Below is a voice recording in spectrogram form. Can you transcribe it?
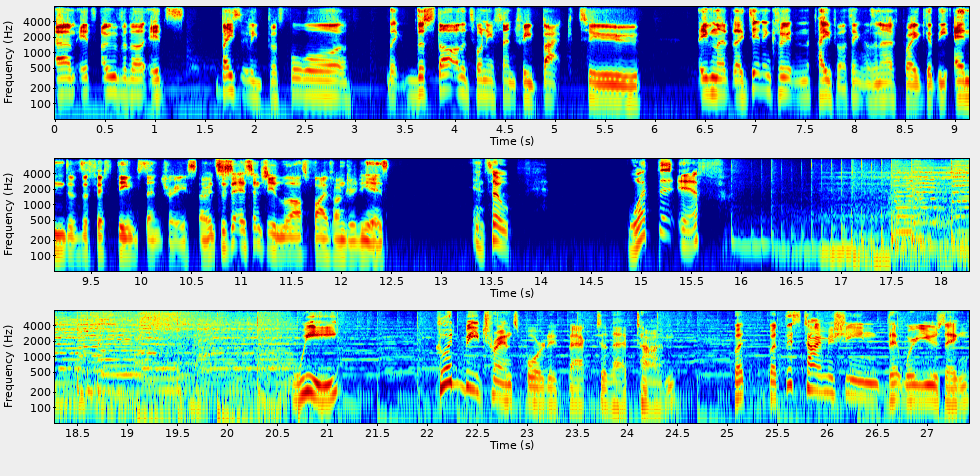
Um, it's over the. It's basically before like the start of the 20th century back to. Even though they didn't include it in the paper, I think there's an earthquake at the end of the 15th century. So it's essentially the last 500 years. And so, what the if we could be transported back to that time, but but this time machine that we're using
